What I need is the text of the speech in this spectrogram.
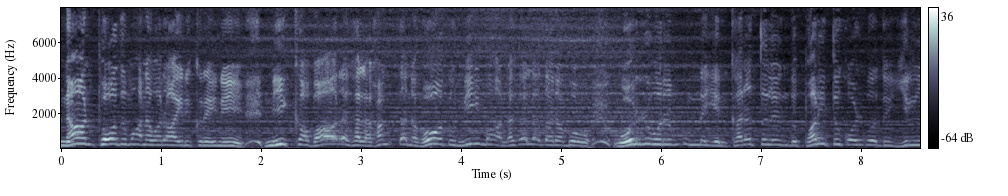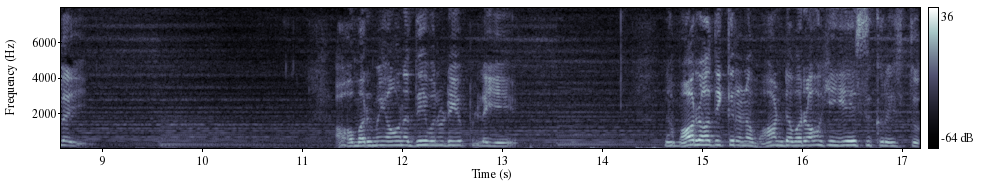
நான் போதுமானவராயிருக்கிறேனே நீ கபாரகல ஹந்தன ஹோது நீமா நகலதரவோ ஒருவரும் உன்னை என் கரத்திலிருந்து பறித்து கொள்வது இல்லை ஆமருமையான தேவனுடைய பிள்ளையே நாம் ஆராதிக்கிற நம் ஆண்டவராகிய இயேசு கிறிஸ்து.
